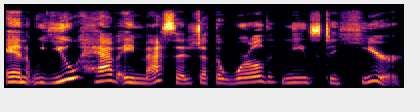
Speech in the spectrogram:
And you have a message that the world needs to hear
